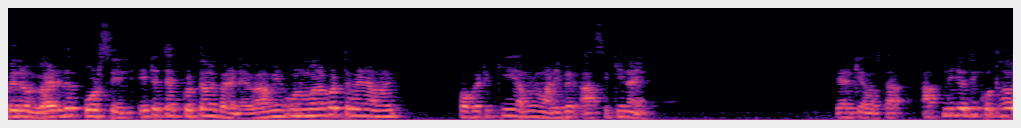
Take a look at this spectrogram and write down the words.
বেরোবো, বা এটাতে পড়ছি, এটা চেক করতে আমি পারি না, বা আমি অনুমান করতে পারি না আমার পকেটে কি আমার মানি ব্যাগ আছে কি নাই। এর কি অবস্থা। আপনি যদি কোথাও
